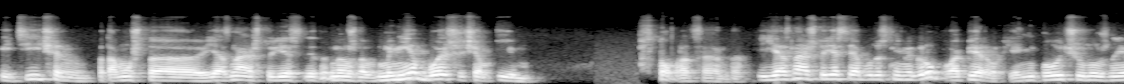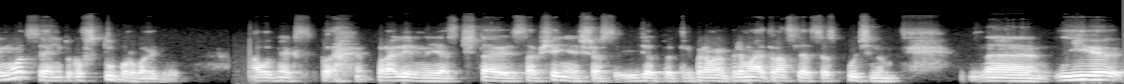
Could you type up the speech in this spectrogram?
этичен, потому что я знаю, что если это нужно мне больше, чем им, сто процентов. И я знаю, что если я буду с ними груб, во-первых, я не получу нужные эмоции, они только в ступор войдут. А вот у параллельно я читаю сообщение, сейчас идет прямая, прямая трансляция с Путиным, Э, и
